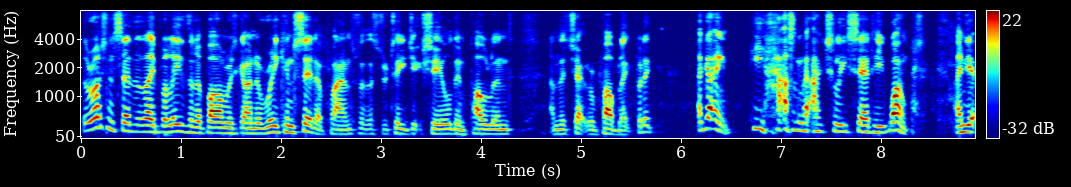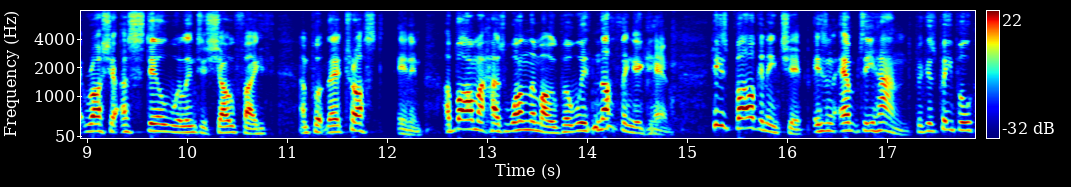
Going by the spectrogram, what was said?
The Russians said that they believe that Obama is going to reconsider plans for the strategic shield in Poland and the Czech Republic. But it, again, he hasn't actually said he won't. And yet Russia are still willing to show faith and put their trust in him. Obama has won them over with nothing again. His bargaining chip is an empty hand because people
